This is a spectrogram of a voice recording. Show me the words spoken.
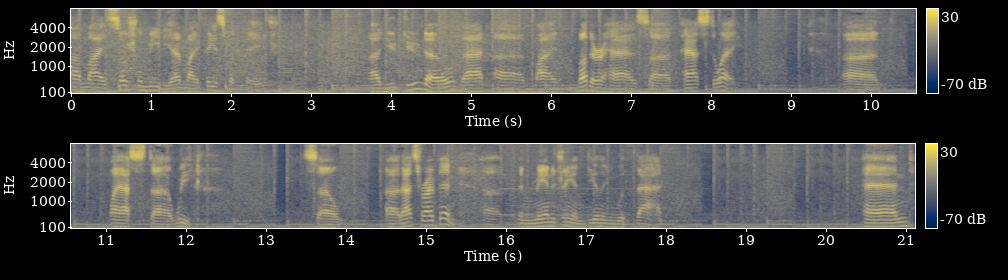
uh, my social media, my Facebook page, uh, you do know that uh, my mother has uh, passed away uh, last uh, week. So that's where I've been uh, been managing and dealing with that. And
